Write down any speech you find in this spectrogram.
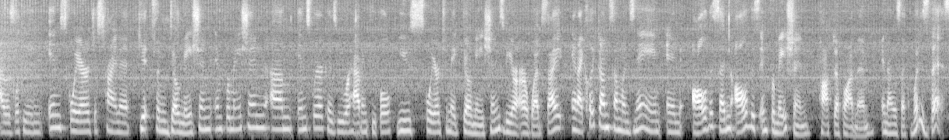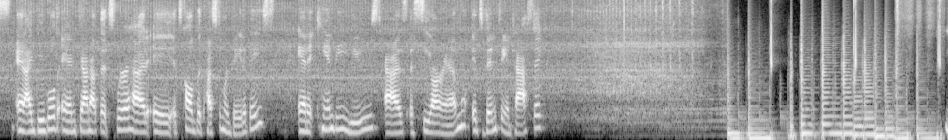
I was looking in Square, just trying to get some donation information um, in Square because we were having people use Square to make donations via our website. And I clicked on someone's name, and all of a sudden, all of this information popped up on them. And I was like, what is this? And I Googled and found out that Square had a, it's called the customer database and it can be used as a CRM. It's been fantastic.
